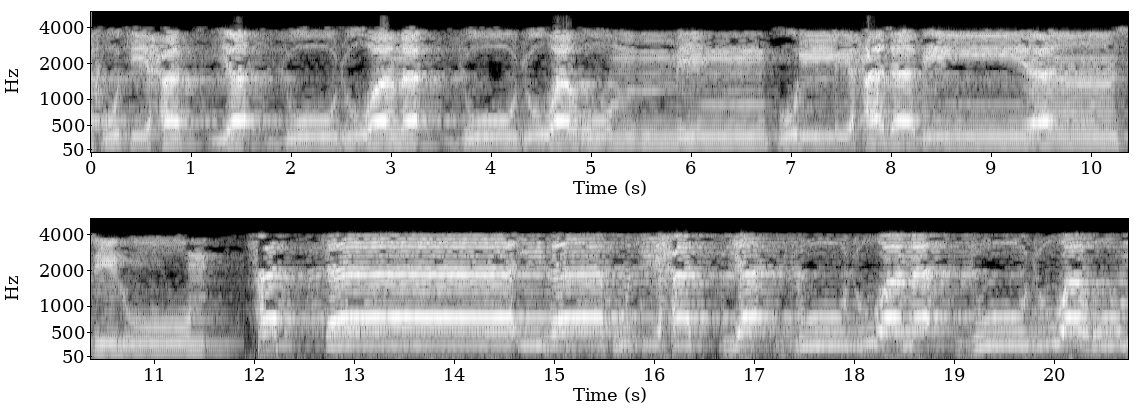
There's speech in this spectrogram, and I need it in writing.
فتحت يأجوج ومأجوج وهم من كل حدب ينسلون حتى إذا فتحت يأجوج ومأجوج وهم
